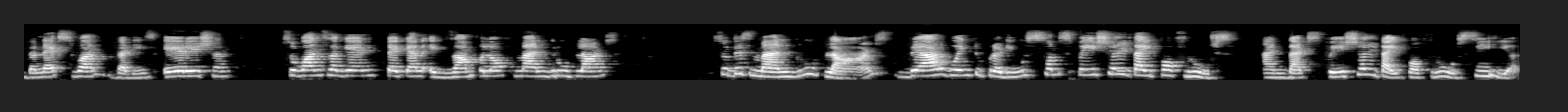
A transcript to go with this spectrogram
the next one that is aeration. So once again take an example of mangrove plants. So this mangrove plants, they are going to produce some special type of roots and that special type of roots, see here,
